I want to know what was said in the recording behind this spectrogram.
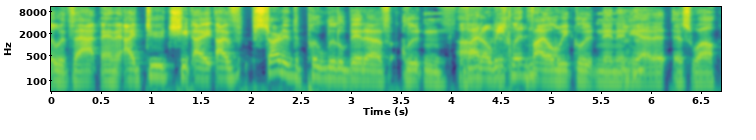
with that and I do cheat. I, I've started to put a little bit of gluten, uh, vital wheat gluten, vital wheat gluten in it, mm-hmm. yeah, as well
